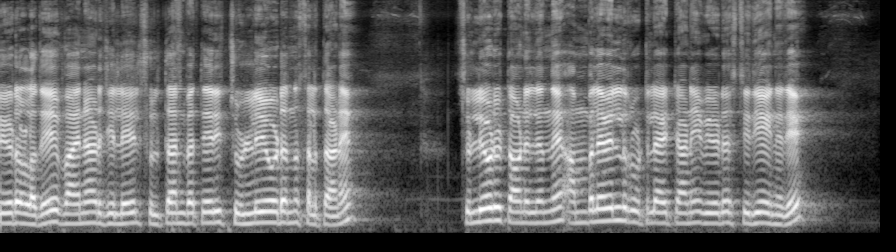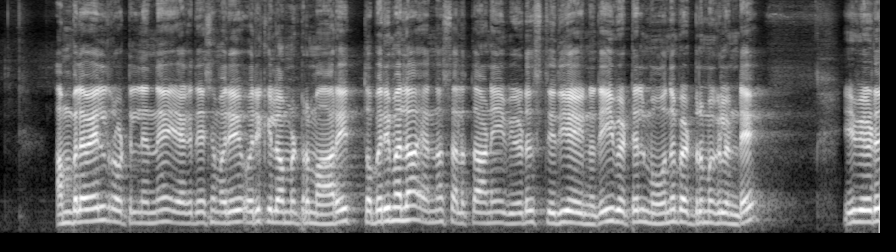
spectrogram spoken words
വീടുള്ളത് വയനാട് ജില്ലയിൽ സുൽത്താൻ ബത്തേരി ചുള്ളിയോട് എന്ന സ്ഥലത്താണ്. ചുള്ളിയോട് ടൗണിൽ നിന്ന് അമ്പലവേൽ റൂട്ടിലായിട്ടാണ് ഈ വീട് സ്ഥിതി ചെയ്യുന്നത്. അമ്പലവേൽ റോട്ടിൽ നിന്ന് ഏകദേശം ഒരു ഒരു കിലോമീറ്റർ മാറി തൊബരിമല എന്ന സ്ഥലത്താണ് ഈ വീട് സ്ഥിതി ചെയ്യുന്നത്. ഈ വീട്ടിൽ മൂന്ന് ബെഡ്റൂമുകളുണ്ട്. ഈ വീട്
